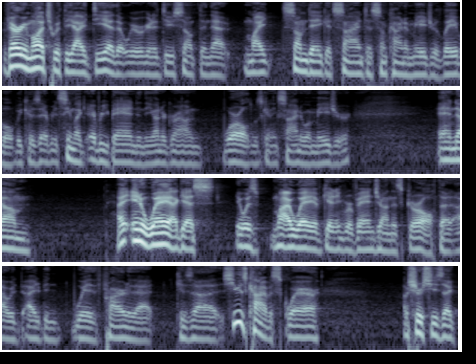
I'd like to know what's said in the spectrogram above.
very much with the idea that we were going to do something that might someday get signed to some kind of major label because every, it seemed like every band in the underground world was getting signed to a major. And um, I, in a way, I guess it was my way of getting revenge on this girl that I would I'd been with prior to that because uh, she was kind of a square. I'm sure she's like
